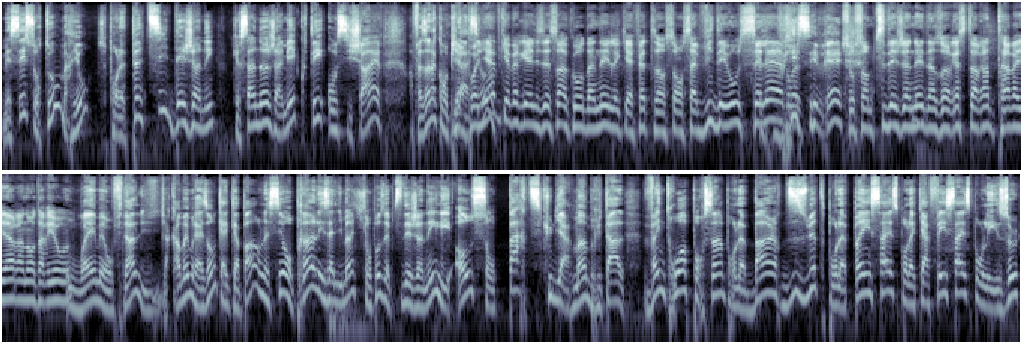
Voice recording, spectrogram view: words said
mais c'est surtout, Mario, c'est pour le petit déjeuner que ça n'a jamais coûté aussi cher. En faisant la compilation... Il y a qui avait réalisé ça en cours d'année, qui a fait son, sa vidéo célèbre oui, c'est vrai. sur son petit déjeuner dans un restaurant de travailleurs en Ontario. Oui, mais au final, il y a quand même raison quelque part. Là, si on prend les aliments qui composent le petit déjeuner, les hausses sont particulièrement brutales. 23 pour le beurre, 18 pour le pain, 16 pour le café, 16 pour les œufs,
